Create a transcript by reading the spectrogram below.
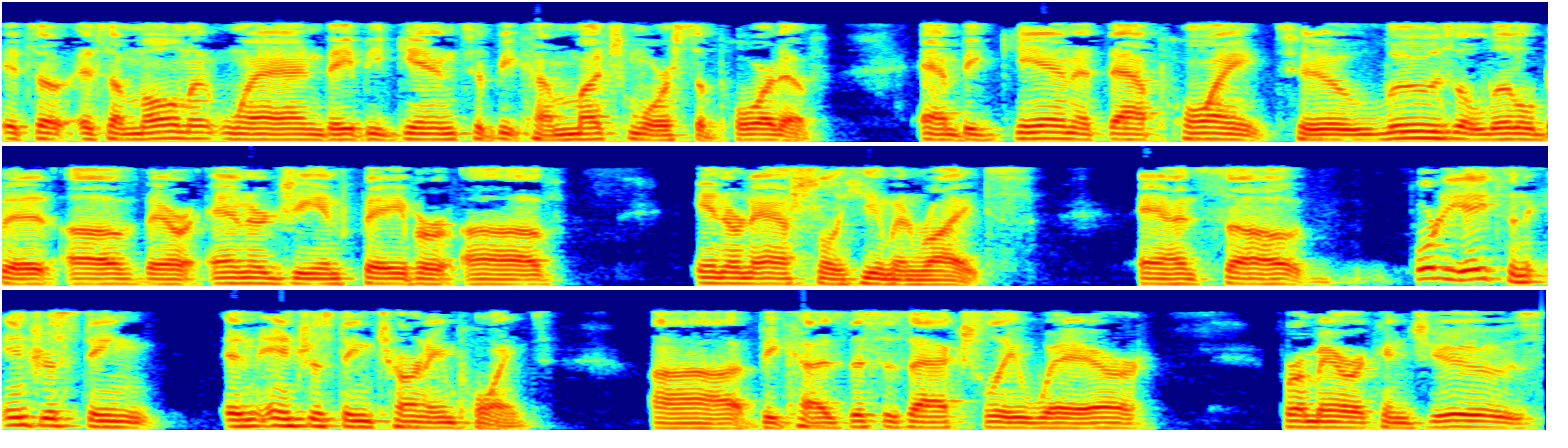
it's a it's a moment when they begin to become much more supportive and begin at that point to lose a little bit of their energy in favor of international human rights. And so 48 is an interesting, an interesting turning point, uh, because this is actually where for American Jews,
